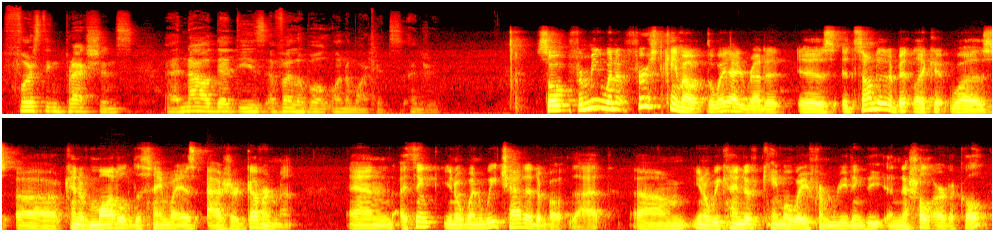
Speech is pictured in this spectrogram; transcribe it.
first impressions uh, now that is available on the markets, Andrew? So for me, when it first came out, the way I read it is it sounded a bit like it was uh, kind of modeled the same way as Azure Government, and I think you know when we chatted about that, um, you know we kind of came away from reading the initial article.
